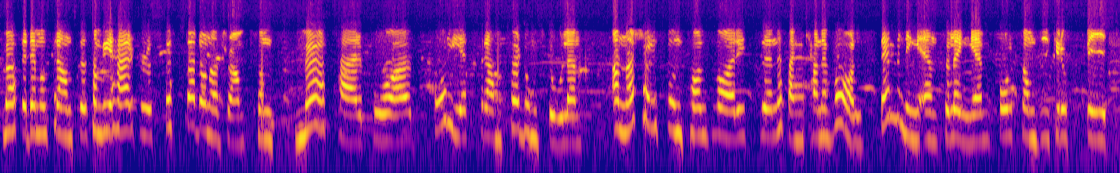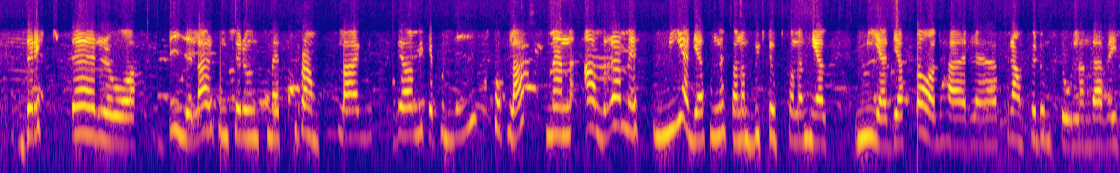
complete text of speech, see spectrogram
möter demonstranter som vi är här för att stötta Donald Trump som möts här på torget framför domstolen. Annars har det stundtals varit eh, nästan karnevalstämning än så länge. Folk som dyker upp i dräkter och bilar som kör runt med Trump-flagg. Vi har mycket polis på plats, men allra mest media som nästan har byggt upp som en hel mediastad här eh, framför domstolen där vi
